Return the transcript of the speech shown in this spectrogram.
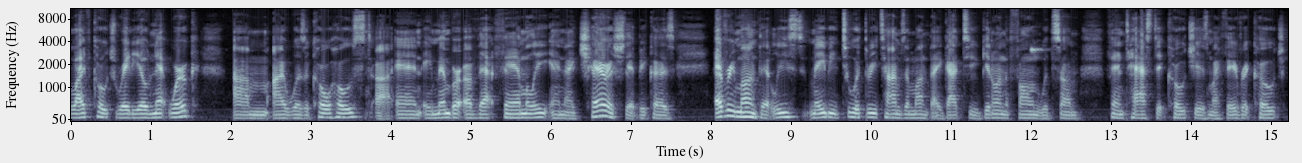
Life Coach Radio Network. Um, I was a co host uh, and a member of that family, and I cherished it because every month, at least maybe two or three times a month, I got to get on the phone with some fantastic coaches. My favorite coach,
